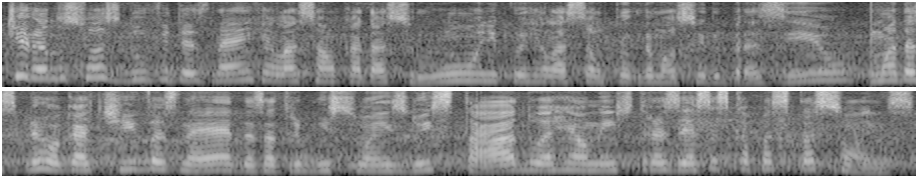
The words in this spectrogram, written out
tirando suas dúvidas né, em relação ao cadastro único, em relação ao Programa Auxílio Brasil. Uma das prerrogativas, né, das atribuições do Estado é realmente trazer essas capacitações,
